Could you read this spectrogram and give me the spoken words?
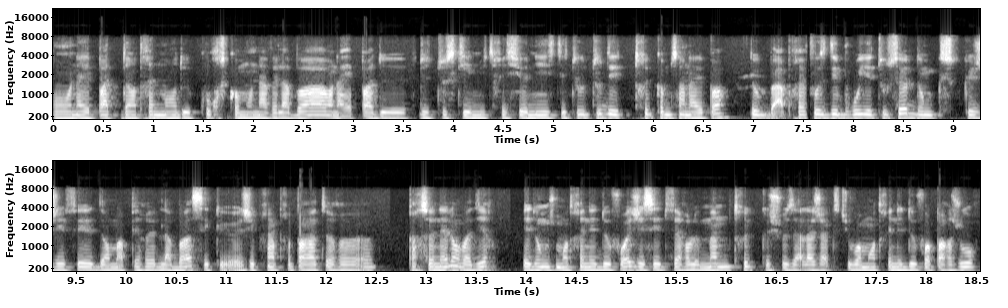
On n'avait pas d'entraînement de courses comme on avait là-bas. On n'avait pas de, de, tout ce qui est nutritionniste et tout, tout des trucs comme ça, on n'avait pas. Donc bah, après, faut se débrouiller tout seul. Donc ce que j'ai fait dans ma période là-bas, c'est que j'ai pris un préparateur euh, personnel, on va dire, et donc, je m'entraînais deux fois. J'essayais de faire le même truc que je faisais à l'Ajax. Tu vois, m'entraîner deux fois par jour,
